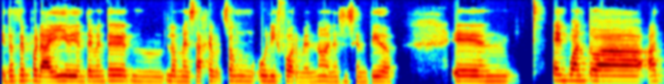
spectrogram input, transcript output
entonces por ahí evidentemente mm, los mensajes son uniformes, ¿no? En ese sentido. En cuanto a,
